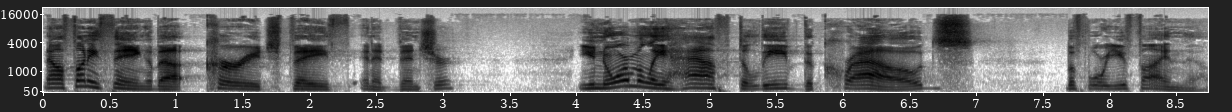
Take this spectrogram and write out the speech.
Now, a funny thing about courage, faith, and adventure you normally have to leave the crowds before you find them.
